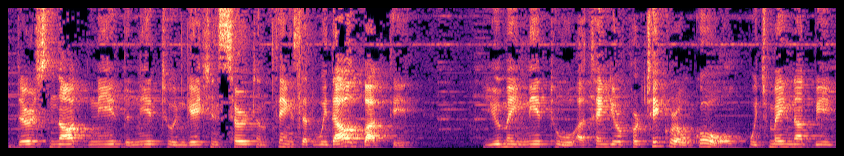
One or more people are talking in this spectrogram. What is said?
there's not need the need to engage in certain things that without bhakti you may need to attain your particular goal, which may not be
